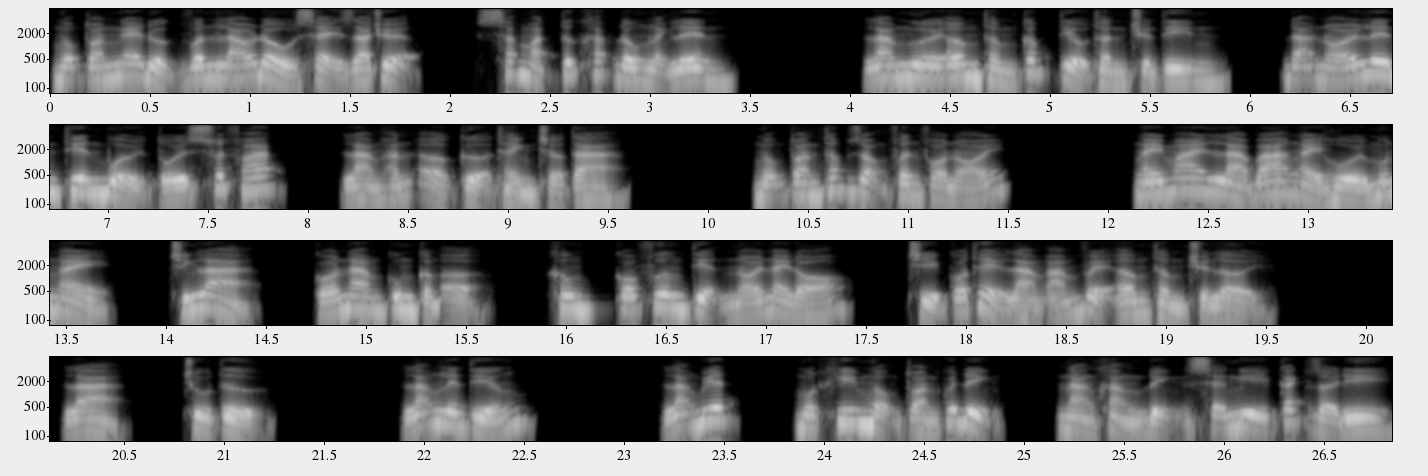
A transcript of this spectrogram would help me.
Ngọc Toàn nghe được vân lão đầu xảy ra chuyện, sắc mặt tức khắc đông lạnh lên. Làm người âm thầm cấp tiểu thần truyền tin, đã nói lên thiên buổi tối xuất phát, làm hắn ở cửa thành chờ ta. Ngọc Toàn thấp giọng phân phó nói. Ngày mai là ba ngày hồi môn ngày, chính là, có nam cung cầm ở, không có phương tiện nói này đó, chỉ có thể làm ám vệ âm thầm truyền lời. Là, chủ tử. Lãng lên tiếng. Lãng biết, một khi mộng toàn quyết định, nàng khẳng định sẽ nghĩ cách rời đi.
